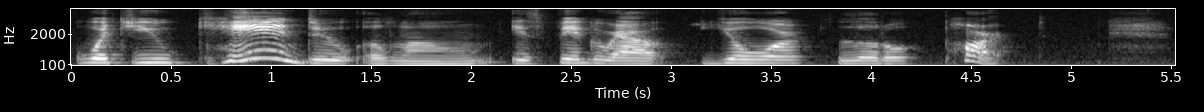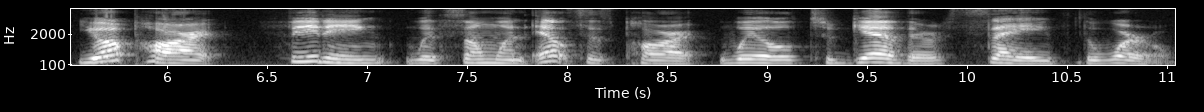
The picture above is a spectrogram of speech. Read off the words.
what you can do alone is figure out your little part. Your part fitting with someone else's part will together save the world.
